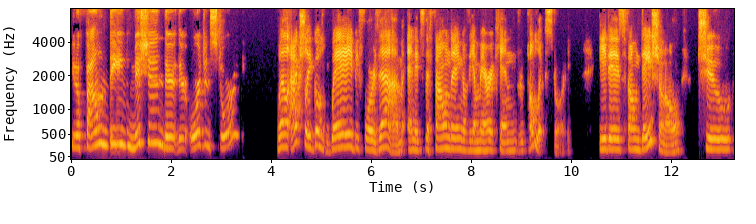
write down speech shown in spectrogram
you know, founding mission, their their origin story? Well, actually, it goes way before them, and it's the founding of the American Republic story. It is foundational to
